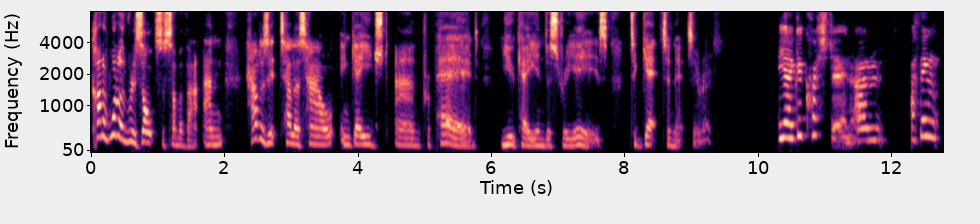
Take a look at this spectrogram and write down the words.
Kind of what are the results of some of that? And how does it tell us how engaged and prepared uk industry is to get to net zero? Yeah good question. Um, i think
